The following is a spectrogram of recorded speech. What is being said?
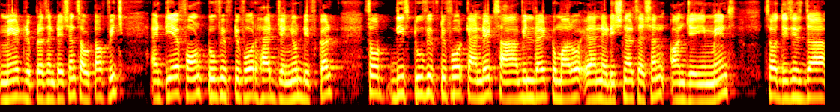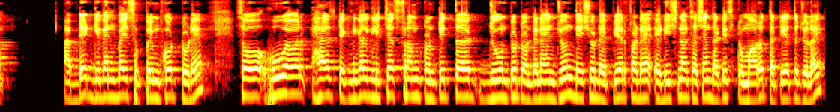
made representations out of which NTA found 254 had genuine difficult. So these 254 candidates uh, will write tomorrow an additional session on JEE mains. So this is the update given by Supreme Court today. So whoever has technical glitches from 23rd June to 29th June, they should appear for the additional session that is tomorrow 30th July.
